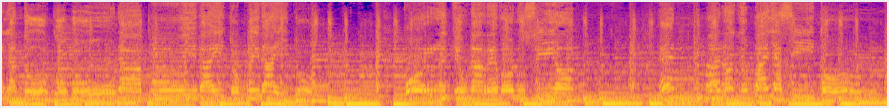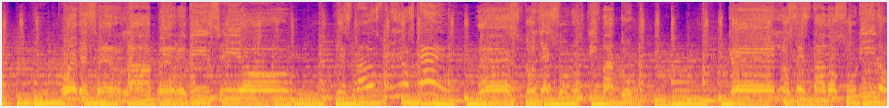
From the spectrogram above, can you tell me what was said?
bailando como una cuidadito, cuidadito, porque una revolución en manos de un payasito puede ser la perdición. ¿Y Estados Unidos qué? Esto ya es un ultimátum que los Estados Unidos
